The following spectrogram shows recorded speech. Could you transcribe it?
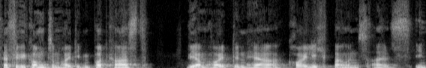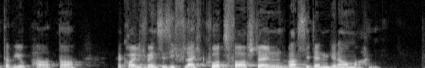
Herzlich willkommen zum heutigen Podcast. Wir haben heute den Herr Greulich bei uns als Interviewpartner. Herr Greulich, wenn Sie sich vielleicht kurz vorstellen, was Sie denn genau machen.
